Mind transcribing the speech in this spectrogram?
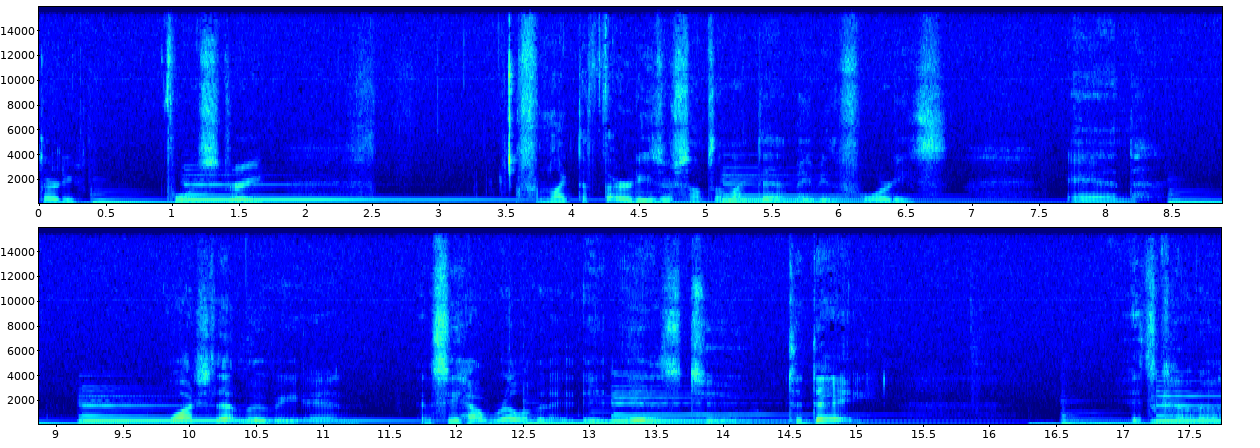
34th Street from like the 30s or something like that, maybe the 40s, and watch that movie and and see how relevant it, it is to today. It's kind of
